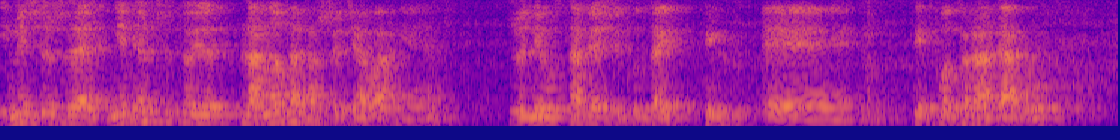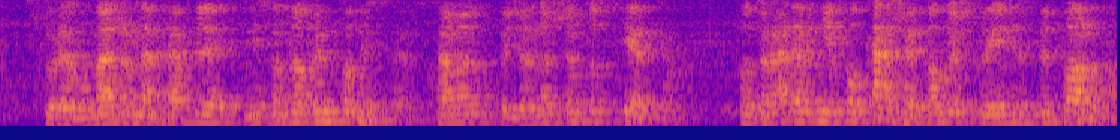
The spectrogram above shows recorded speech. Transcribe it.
I myślę, że nie wiem, czy to jest planowe wasze działanie, że nie ustawia się tutaj tych, e, tych fotoradarów, które uważam naprawdę nie są dobrym pomysłem. Z całą odpowiedzialnością to stwierdzam. Fotoradar nie pokaże kogoś, kto jedzie zbyt wolno.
